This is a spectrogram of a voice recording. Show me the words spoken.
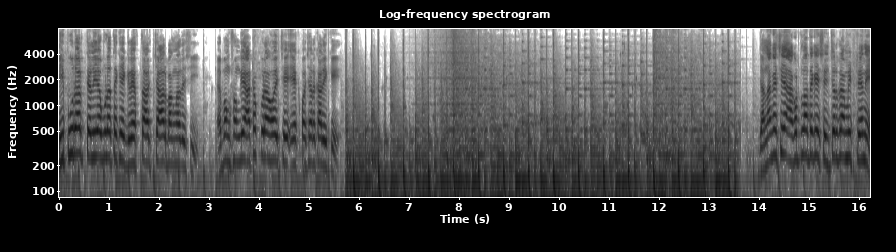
ত্রিপুরার তেলিয়ামুড়া থেকে গ্রেফতার চার বাংলাদেশি এবং সঙ্গে আটক করা হয়েছে এক পাচারকারীকে। জানা গেছে, আগরতলা থেকে শিলচরগ্রামী ট্রেনে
